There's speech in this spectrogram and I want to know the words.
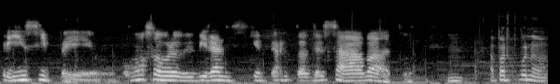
príncipe, o cómo sobrevivir al siguiente ritual del sábado. Mm, aparte, bueno,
